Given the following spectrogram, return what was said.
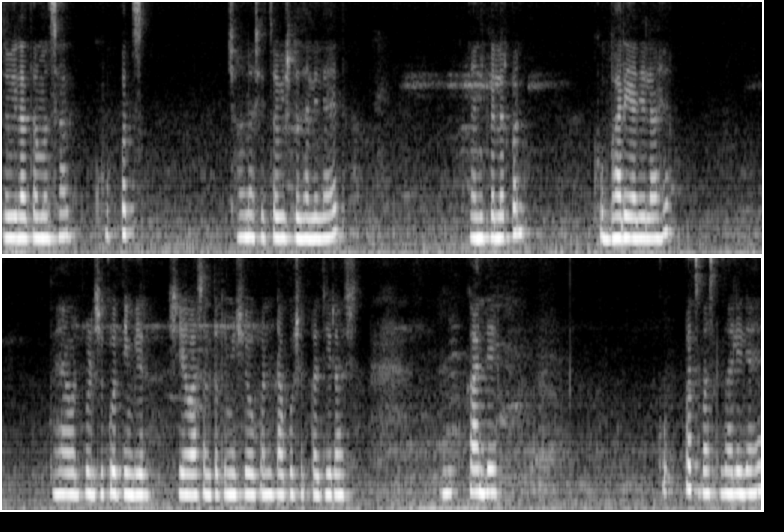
चवीला तर मसाल खूपच छान असे चविष्ट झालेले आहेत. आणि कलर पण खूप भारी आलेला आहे. तर ह्यावर थोडीशी कोथिंबीर शेव असेल तर तुम्ही शेव पण टाकू शकता जिरा कांदे. खूपच मस्त झालेली आहे.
